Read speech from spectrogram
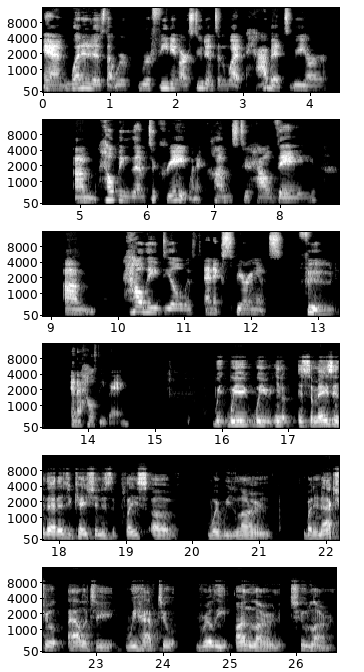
and what it is that we're we're feeding our students and what habits we are um, helping them to create when it comes to how they um, how they deal with and experience food in a healthy way. We, we, we, you know, it's amazing that education is the place of where we learn but in actuality, we have to really unlearn to learn.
